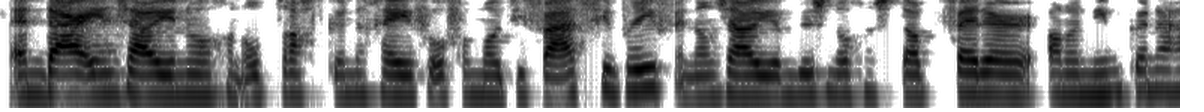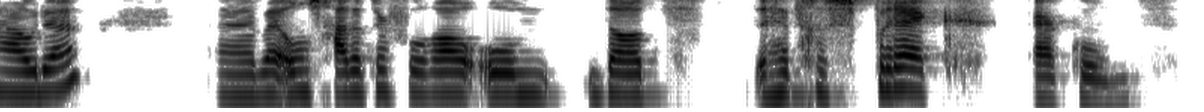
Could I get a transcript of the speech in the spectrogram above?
En daarin zou je nog een opdracht kunnen geven of een motivatiebrief. En dan zou je hem dus nog een stap verder anoniem kunnen houden. Uh, bij ons gaat het er vooral om dat het gesprek er komt.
